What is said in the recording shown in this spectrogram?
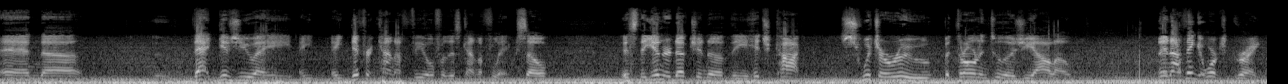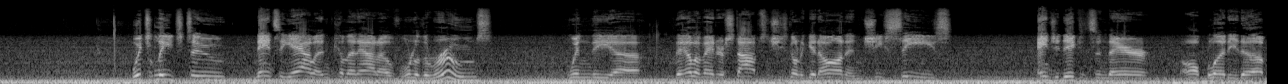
and uh, that gives you a, a, a different kind of feel for this kind of flick. So it's the introduction of the Hitchcock switcheroo, but thrown into a giallo. And I think it works great. Which leads to Nancy Allen coming out of one of the rooms when the uh, the elevator stops and she's going to get on, and she sees Angie Dickinson there, all bloodied up,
